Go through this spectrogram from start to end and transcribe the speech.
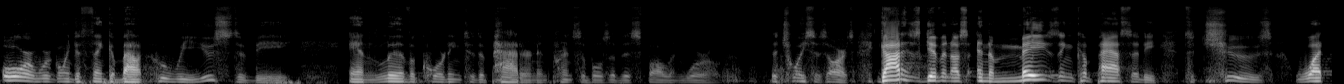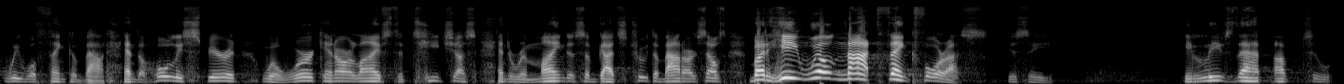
or we're going to think about who we used to be and live according to the pattern and principles of this fallen world. The choice is ours. God has given us an amazing capacity to choose what we will think about. And the Holy Spirit will work in our lives to teach us and to remind us of God's truth about ourselves. But He will not think for us, you see. He leaves that up to,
